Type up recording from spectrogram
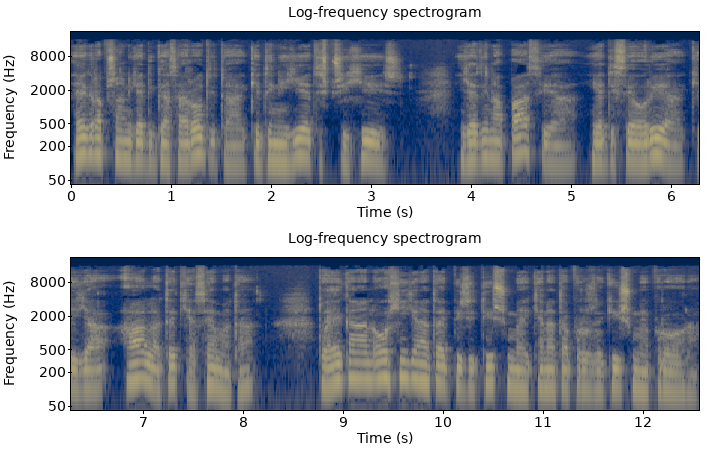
έγραψαν για την καθαρότητα και την υγεία της ψυχής, για την απάθεια, για τη θεωρία και για άλλα τέτοια θέματα, το έκαναν όχι για να τα επιζητήσουμε και να τα προσδοκίσουμε πρόωρα.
